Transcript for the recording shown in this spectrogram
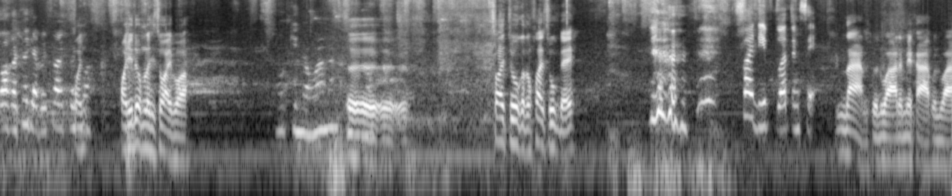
ว่ากระเทยอย่าไปซอยตัวพอพอยี่ดมแล้วสิซอยปะเขากินออกมานะเออเออเออเออซอยจูก็ต้องซอยซุกเด้ซอยดิบตัวจังแสะ นานเพิ่นว่าได้ไหมค่ะเพิ่นว่า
